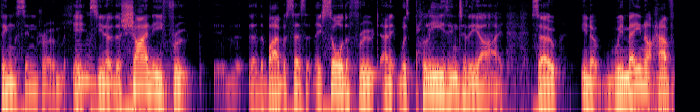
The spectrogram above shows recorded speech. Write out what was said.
thing syndrome. Mm-hmm. It's, you know, the shiny fruit. The the Bible says that they saw the fruit and it was pleasing to the eye. So, you know, we may not have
